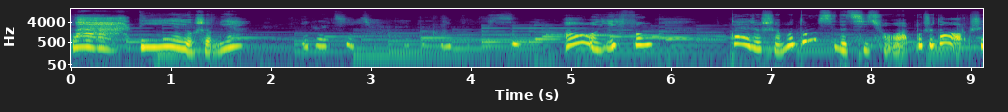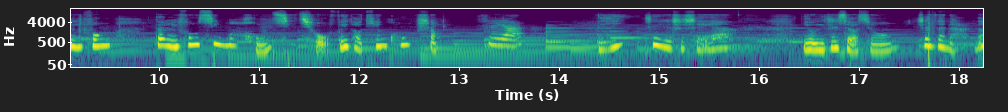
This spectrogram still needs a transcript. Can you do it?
哇，第一页有什么呀？一个气球，一封信。哦，一封带着什么东西的气球啊？不知道，是一封。带着一封信吗？红气球飞到天空上。是呀。咦，这个是谁呀？有一只小熊站在哪儿呢？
